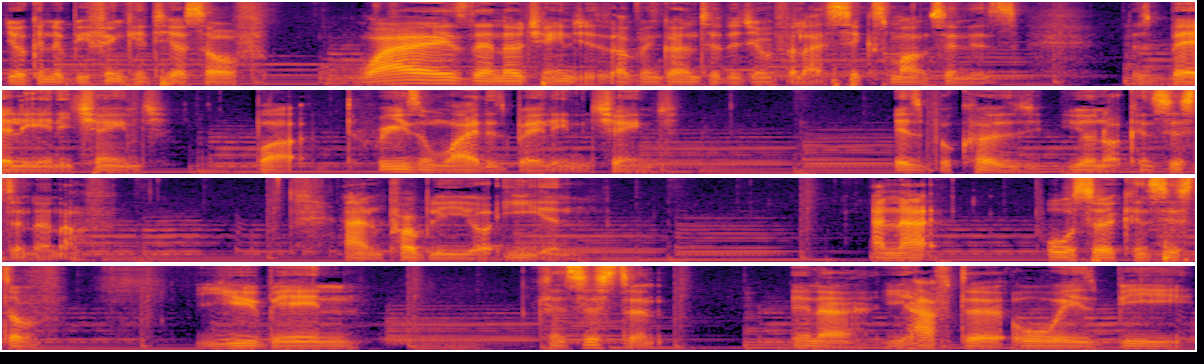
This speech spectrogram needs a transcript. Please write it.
you're going to be thinking to yourself, why is there no changes? I've been going to the gym for like six months and there's there's barely any change. But the reason why there's barely any change is because you're not consistent enough. And probably you're eating. And that also consists of you being consistent. You know, you have to always be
